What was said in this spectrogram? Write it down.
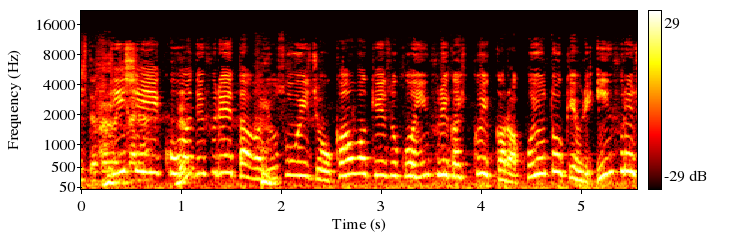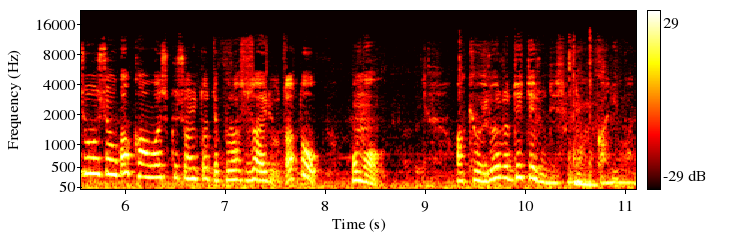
人が TC コアデフレーターが予想以上緩和継続はインフレが低いから雇用統計よりインフレ上昇が緩和縮小にとってプラス材料だと思う。あ今日いろいろ出てるんですよね他にもね、はい、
